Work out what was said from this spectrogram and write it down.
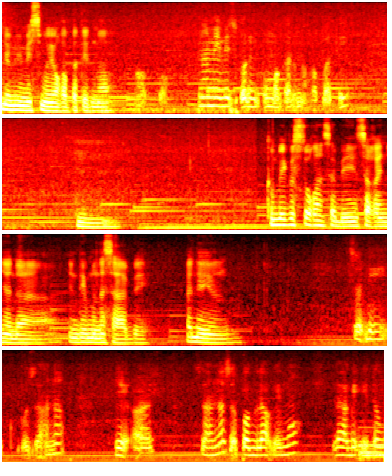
Namimiss mo yung kapatid mo? Opo. Namimiss ko rin po magkaroon ng kapatid. Hmm. Kung may gusto kang sabihin sa kanya na hindi mo nasabi, ano yun? Sabi ko po sana, JR, sana sa paglaki mo, lagi kitang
